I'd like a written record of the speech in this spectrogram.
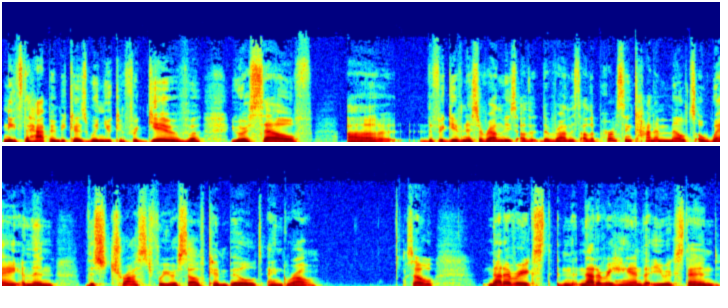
needs to happen because when you can forgive yourself, uh, the forgiveness around these other around this other person kind of melts away and then this trust for yourself can build and grow. So not every ex- not every hand that you extend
